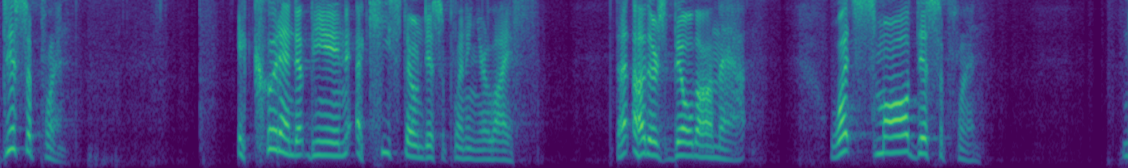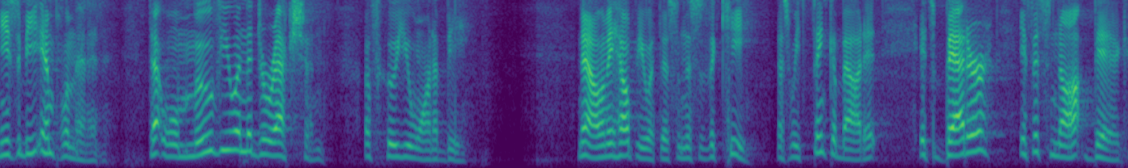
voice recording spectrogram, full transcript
discipline? It could end up being a keystone discipline in your life that others build on that. What small discipline needs to be implemented that will move you in the direction of who you want to be? Now, let me help you with this, and this is the key. As we think about it, it's better if it's not big.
